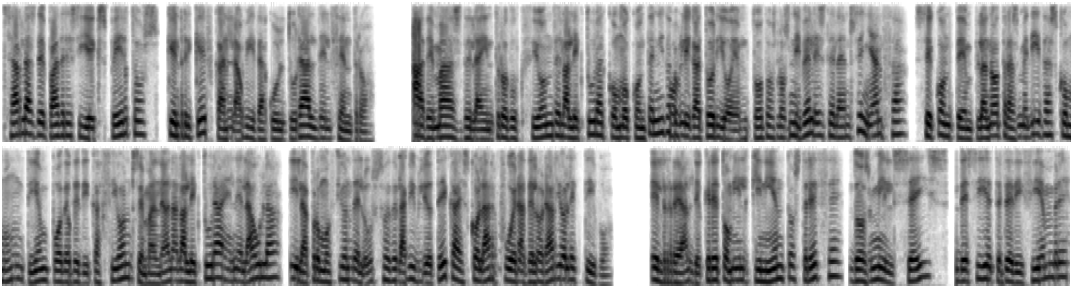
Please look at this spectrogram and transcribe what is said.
charlas de padres y expertos, que enriquezcan la vida cultural del centro. Además de la introducción de la lectura como contenido obligatorio en todos los niveles de la enseñanza, se contemplan otras medidas como un tiempo de dedicación semanal a la lectura en el aula, y la promoción del uso de la biblioteca escolar fuera del horario lectivo. El Real Decreto 1513-2006, de 7 de diciembre,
